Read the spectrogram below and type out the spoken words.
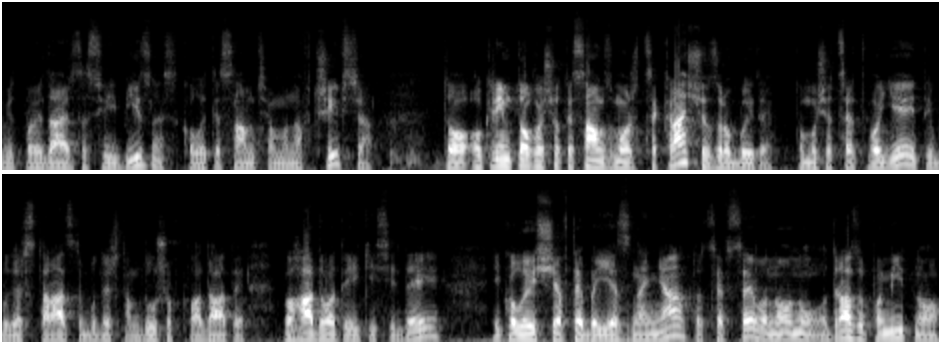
відповідаєш за свій бізнес, коли ти сам цьому навчився, то окрім того, що ти сам зможеш це краще зробити, тому що це твоє, і ти будеш старатися, будеш там душу вкладати, вигадувати якісь ідеї. І коли ще в тебе є знання, то це все воно ну, одразу помітно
